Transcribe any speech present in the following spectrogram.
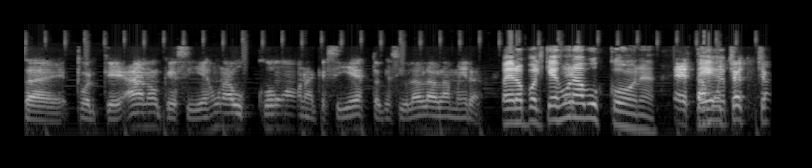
¿Sabes? Porque, ah, no, que si es una buscona, que si esto, que si bla, bla, bla, mira. Pero ¿por qué es una eh, buscona? Esta eh, muchacha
